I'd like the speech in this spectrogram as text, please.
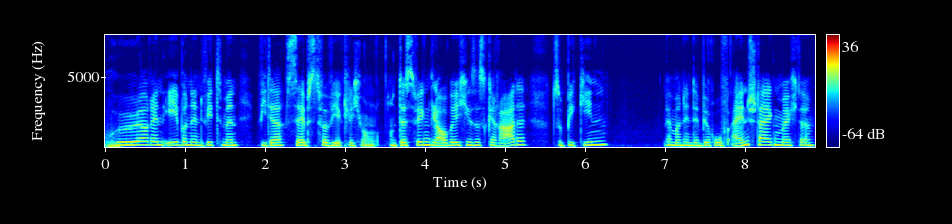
höheren Ebenen widmen wie der Selbstverwirklichung. Und deswegen glaube ich, ist es gerade zu Beginn, wenn man in den Beruf einsteigen möchte,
